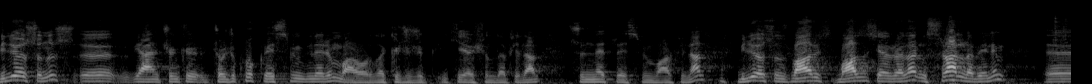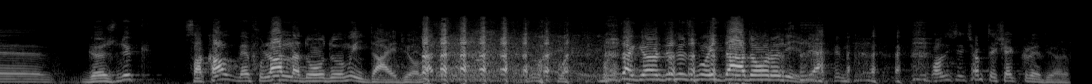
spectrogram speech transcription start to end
Biliyorsunuz e, yani çünkü çocukluk resimlerim var orada küçücük iki yaşında filan sünnet resmim var filan. Biliyorsunuz bazı, bazı çevreler ısrarla benim e, gözlük, sakal ve fularla doğduğumu iddia ediyorlar. Burada gördüğünüz bu iddia doğru değil. Yani onun için çok teşekkür ediyorum.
